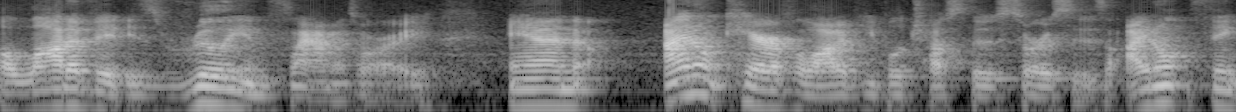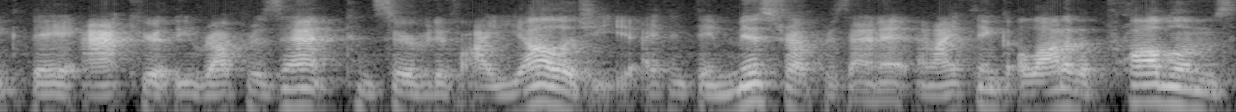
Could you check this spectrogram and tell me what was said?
A lot of it is really inflammatory. And I don't care if a lot of people trust those sources. I don't think they accurately represent conservative ideology. I think they misrepresent it, and I think a lot of the problems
